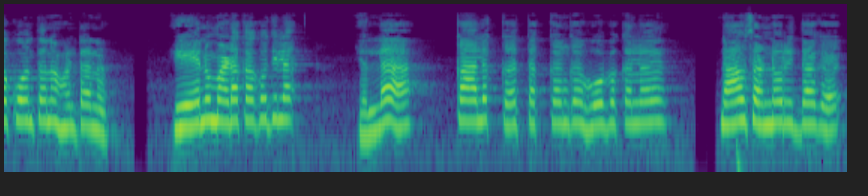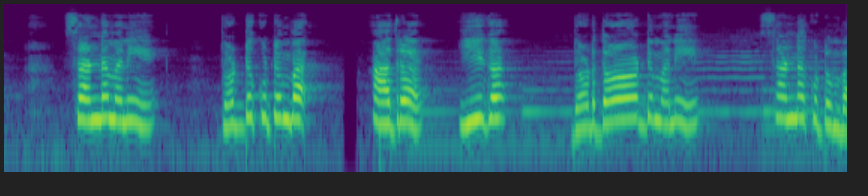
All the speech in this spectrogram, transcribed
ನೆಮ್ಮದಿ ಅಂತಾನ ಹೊಂಟಾನ? ಏನು ಮಾಡಕ್ಕಾಗೋದಿಲ್ಲ. ಎಲ್ಲ ಕಾಲಕ್ಕ ತಕ್ಕಂಗ ಹೋಗ್ಬೇಕಲ್ಲ. ನಾವು ಸಣ್ಣವರಿದ್ದಾಗ ಸಣ್ಣ ಮನಿ, ದೊಡ್ಡ ಕುಟುಂಬ. ಆದ್ರೆ ಈಗ ದೊಡ್ಡ ದೊಡ್ಡ ಮನಿ, ಸಣ್ಣ ಕುಟುಂಬ.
